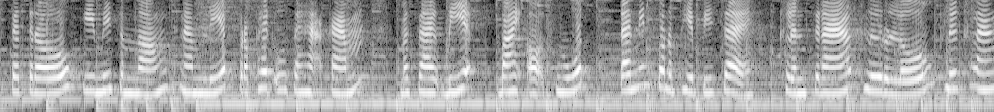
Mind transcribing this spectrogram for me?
ស្ពេត្រូគីមីសំណង់ថ្នាំលាបប្រភេទឧស្សាហកម្មម្សៅបៀកបាយអកស្ងួត ដែលមានគុណភាពពិសេសក្លិនស្រាលភ្លឺរលោងភ្លឺខ្លាំង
